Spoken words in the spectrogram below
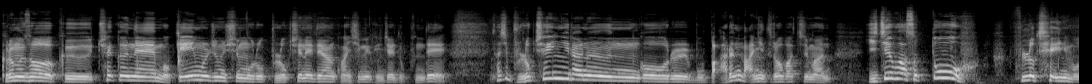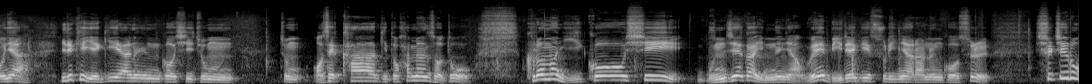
그러면서 그 최근에 뭐 게임을 중심으로 블록체인에 대한 관심이 굉장히 높은데 사실 블록체인이라는 거를 뭐 말은 많이 들어봤지만 이제 와서 또 블록체인이 뭐냐 이렇게 얘기하는 것이 좀 좀 어색하기도 하면서도 그러면 이것이 문제가 있느냐? 왜 미래 기술이냐라는 것을 실제로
